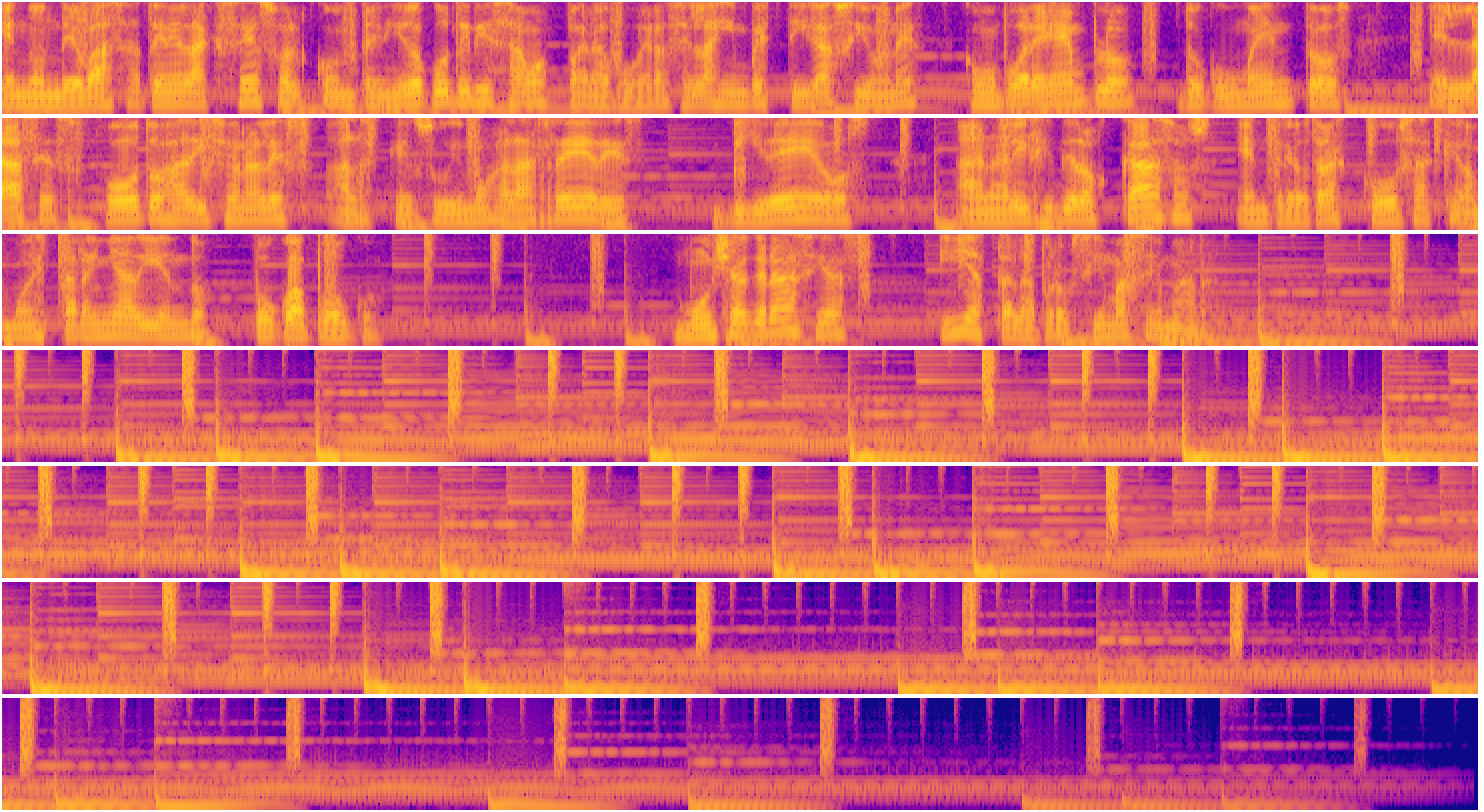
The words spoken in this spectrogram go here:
en donde vas a tener acceso al contenido que utilizamos para poder hacer las investigaciones, como por ejemplo documentos, enlaces, fotos adicionales a las que subimos a las redes, videos, análisis de los casos, entre otras cosas que vamos a estar añadiendo poco a poco. Muchas gracias y hasta la próxima semana.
